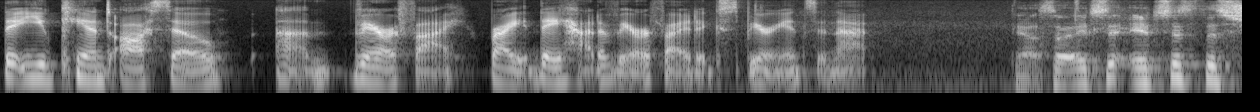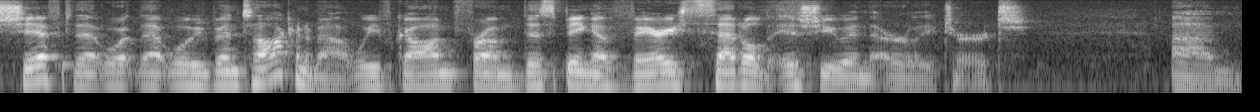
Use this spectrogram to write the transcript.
that you can't also um, verify, right? They had a verified experience in that. Yeah, so it's it's just this shift that w- that we've been talking about. We've gone from this being a very settled issue in the early church, um,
